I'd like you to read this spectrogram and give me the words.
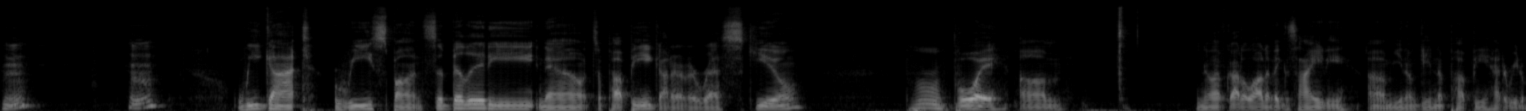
Hmm? Hmm? We got responsibility. Now it's a puppy, got it at a rescue. Oh boy. Um you know, I've got a lot of anxiety. Um, you know, getting a puppy, had to read a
